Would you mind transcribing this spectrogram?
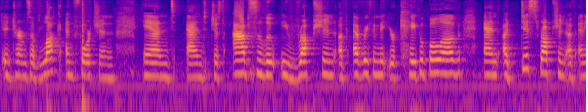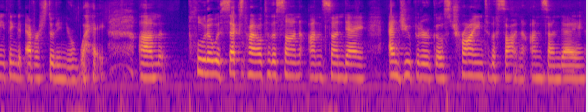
in terms of luck and fortune and and just absolute eruption of everything that you're capable of and a disruption of anything that ever stood in your way um, Pluto is sextile to the sun on Sunday, and Jupiter goes trine to the sun on Sunday.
